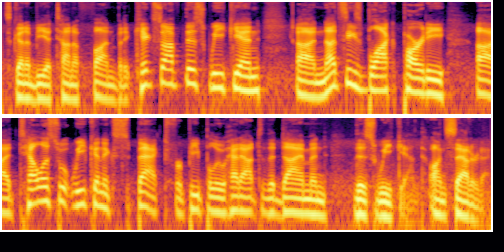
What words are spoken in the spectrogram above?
It's going to be a ton of fun. But it kicks off this weekend. Uh, Nutsy's Block Party. Uh, tell us what we can expect for people who head out to the Diamond this weekend on Saturday.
